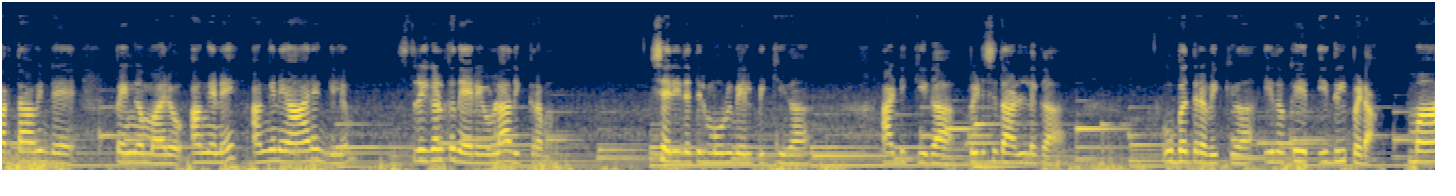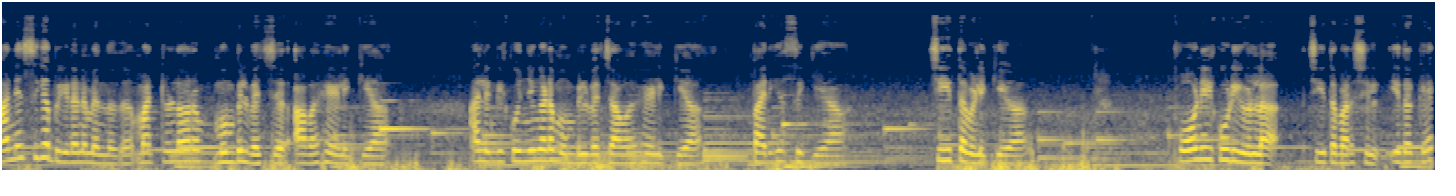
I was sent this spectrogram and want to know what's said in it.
ഭർത്താവിന്റെ പെങ്ങന്മാരോ അങ്ങനെ അങ്ങനെ ആരെങ്കിലും സ്ത്രീകൾക്ക് നേരെയുള്ള അതിക്രമം. ശരീരത്തിൽ മുറിവേൽപ്പിക്കുക അടിക്കുക പിടിച്ചു തള്ളുക ഉപദ്രവിക്കുക ഇതൊക്കെ ഇതിൽപ്പെടാം. മാനസിക പീഡനം എന്നത് മറ്റുള്ളവരുടെ മുമ്പിൽ വെച്ച് അവഹേളിക്കുക. അല്ലെങ്കിൽ കുഞ്ഞുങ്ങളുടെ മുമ്പിൽ വെച്ച് അവഹേളിക്കുക പരിഹസിക്കുക ചീത്ത വിളിക്കുക. ഫോണിൽ കൂടിയുള്ള ചീത്ത പറച്ചിൽ ഇതൊക്കെ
